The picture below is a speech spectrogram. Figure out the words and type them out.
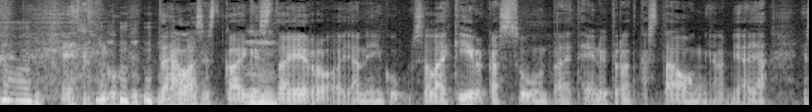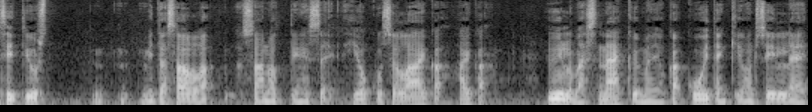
mm. että niin kuin, tällaisesta kaikesta mm. eroa ja niin kuin sellainen kirkas suunta, että hei nyt ratkaistaan ongelmia. Ja, ja sitten just mitä Salla sanottiin, se joku sellainen aika, aika ylväs näkymä, joka kuitenkin on silleen,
